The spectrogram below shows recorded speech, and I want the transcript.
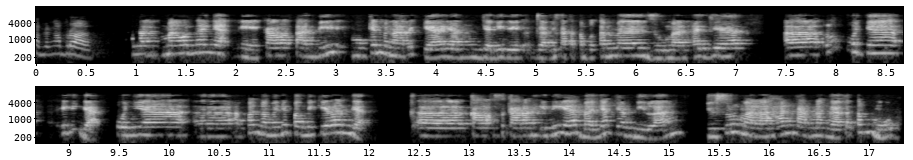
sambil ngobrol. Mau nanya nih, kalau tadi mungkin menarik ya yang jadi gak bisa ketemu temen, zooman aja. Uh, lo punya ini nggak punya uh, apa namanya pemikiran nggak uh, kalau sekarang ini ya banyak yang bilang justru malahan karena nggak ketemu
